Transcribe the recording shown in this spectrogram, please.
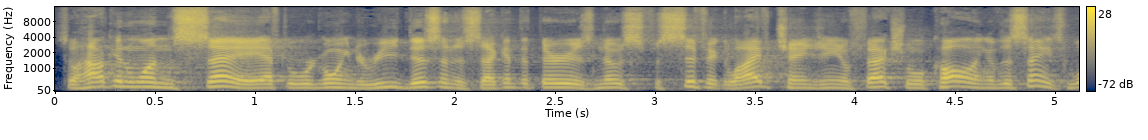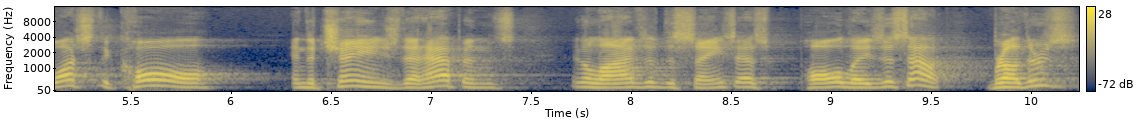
So, how can one say, after we're going to read this in a second, that there is no specific life changing, effectual calling of the saints? Watch the call and the change that happens in the lives of the saints as Paul lays this out. Brothers,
